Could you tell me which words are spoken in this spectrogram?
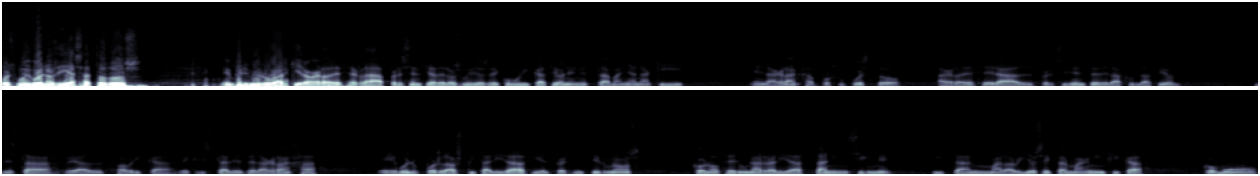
pues muy buenos días a todos. En primer lugar, quiero agradecer la presencia de los medios de comunicación en esta mañana aquí en la granja. Por supuesto, agradecer al presidente de la Fundación de esta Real Fábrica de Cristales de la Granja, eh, bueno, pues la hospitalidad y el permitirnos conocer una realidad tan insigne y tan maravillosa y tan magnífica como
